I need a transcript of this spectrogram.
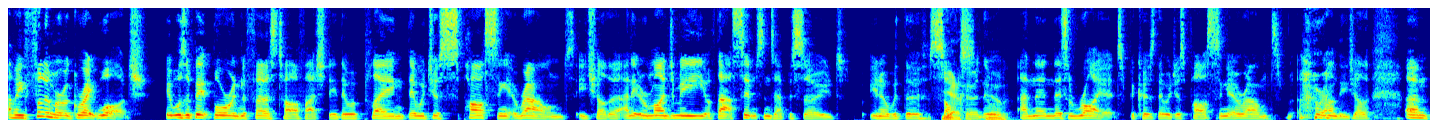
I mean, Fulham are a great watch. It was a bit boring the first half, actually. They were playing, they were just passing it around each other. And it reminded me of that Simpsons episode, you know, with the soccer. Yes, and, they yeah. were, and then there's a riot because they were just passing it around around each other. Um,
